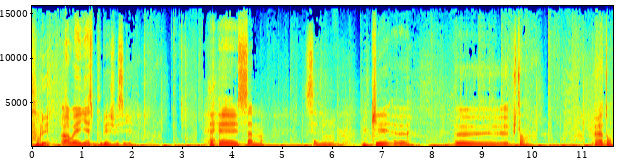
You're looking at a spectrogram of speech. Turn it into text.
Poulet. Ah ouais, yes, poulet, je vais essayer. Hé hé, Sam. Samu. UK. Euh. Euh. Putain. Euh, attends.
